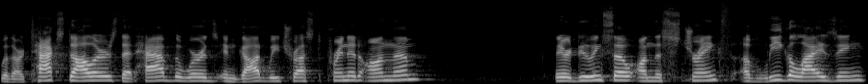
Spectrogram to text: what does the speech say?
with our tax dollars that have the words in God we trust printed on them. They are doing so on the strength of legalizing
